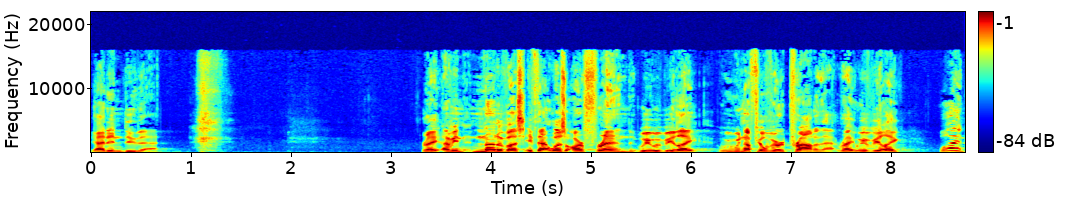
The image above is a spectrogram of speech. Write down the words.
yeah, I didn't do that. right? I mean, none of us, if that was our friend, we would be like, we would not feel very proud of that, right? We would be like, what?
